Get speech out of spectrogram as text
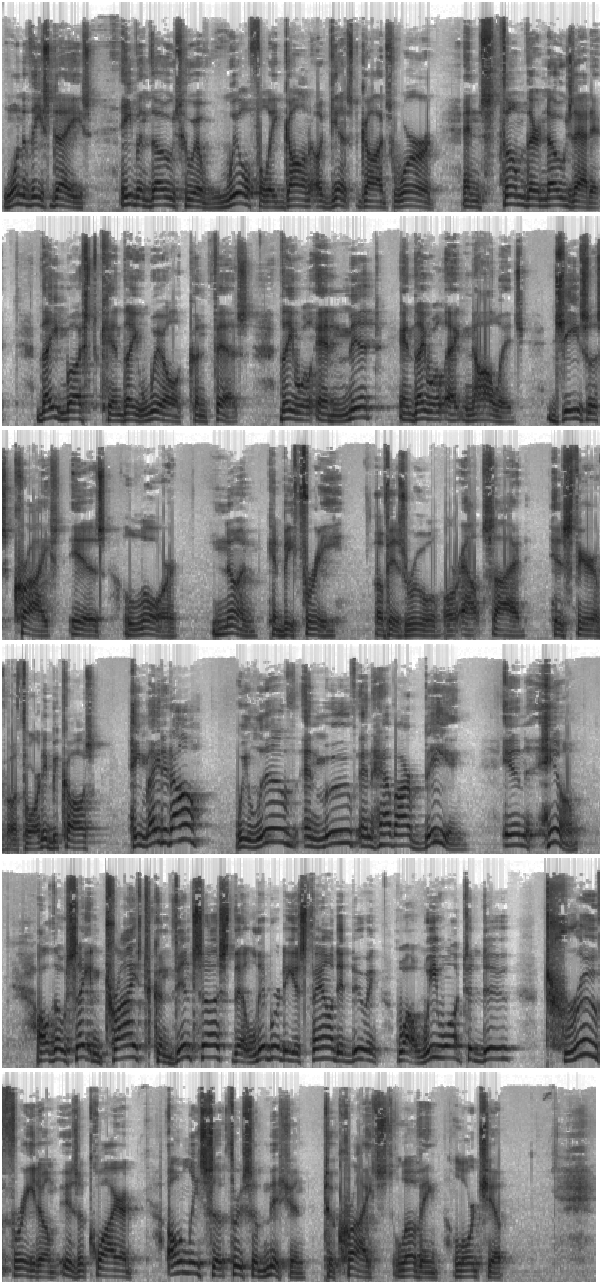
One of these days, even those who have willfully gone against God's word and thumbed their nose at it, they must can they will confess. They will admit and they will acknowledge Jesus Christ is Lord. None can be free of his rule or outside his sphere of authority because he made it all. We live and move and have our being in him. Although Satan tries to convince us that liberty is found in doing what we want to do, true freedom is acquired only through submission to Christ's loving lordship.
